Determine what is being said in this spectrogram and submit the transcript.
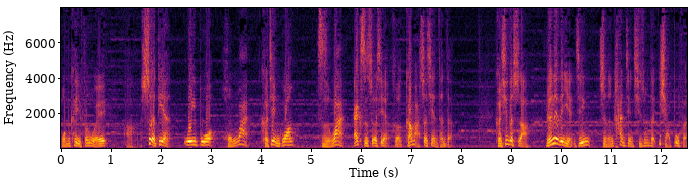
我们可以分为。啊，射电、微波、红外、可见光、紫外、X 射线和伽马射线等等。可惜的是啊，人类的眼睛只能看见其中的一小部分，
